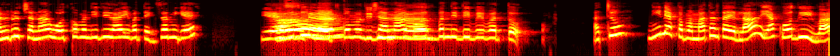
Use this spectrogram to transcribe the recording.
ಎಲ್ರು ಚೆನ್ನಾಗಿ ಓದ್ಕೊಂಡ್ ಬಂದಿದ್ದೀರಾ ಇವತ್ತು ಎಕ್ಸಾಮಿಗೆ ಚೆನ್ನಾಗಿ ಓದ್ ಬಂದಿದ್ದೀವಿ. ಇವತ್ತು. ಅಚ್ಚು ನೀನ್ ಯಾಕಮ್ಮ ಮಾತಾಡ್ತಾ ಇಲ್ಲ? ಯಾಕೆ ಓದಿಲ್ವಾ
